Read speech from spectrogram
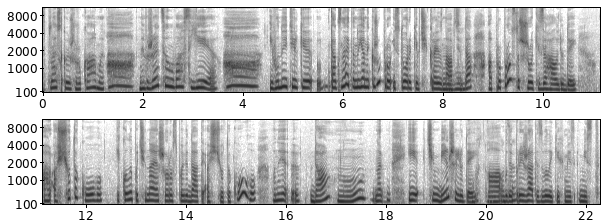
сплескаєш руками. А, невже це у вас є? А, і вони тільки так знаєте, ну я не кажу про істориків чи краєзнавців, да, а про просто широкий загал людей. А, а що такого? І коли починаєш розповідати, а що такого, вони е, да, ну на- і чим більше людей а, буде оце. приїжджати з великих міст, міст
